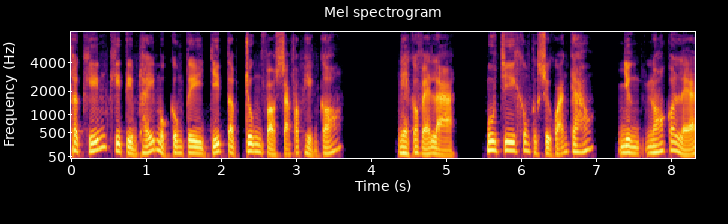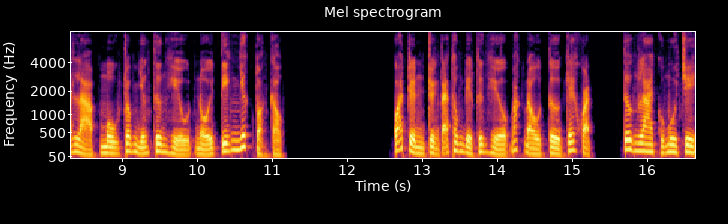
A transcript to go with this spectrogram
thật hiếm khi tìm thấy một công ty chỉ tập trung vào sản phẩm hiện có. Nghe có vẻ lạ, Muji không thực sự quảng cáo, nhưng nó có lẽ là một trong những thương hiệu nổi tiếng nhất toàn cầu. Quá trình truyền tải thông điệp thương hiệu bắt đầu từ kế hoạch tương lai của Muji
